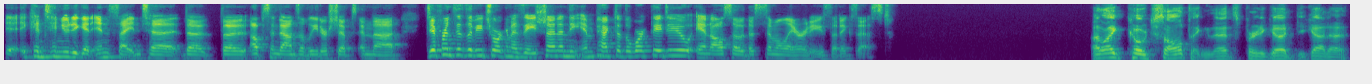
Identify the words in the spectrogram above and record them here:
eh, continue to get insight into the the ups and downs of leaderships and the differences of each organization and the impact of the work they do and also the similarities that exist. I like coach salting. That's pretty good. You got to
